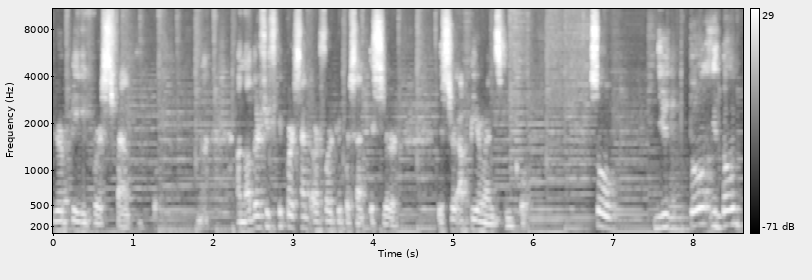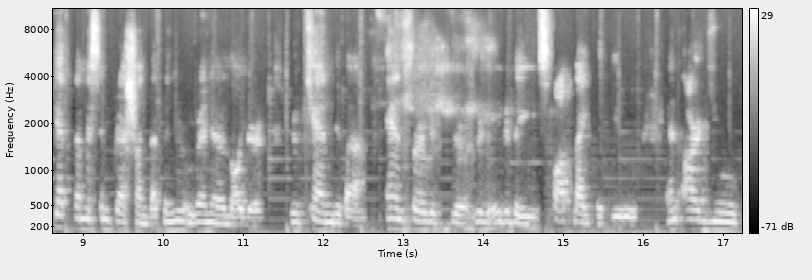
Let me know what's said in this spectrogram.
your papers filed in court. Another 50% or 40% is your is your appearance in court. So you don't you don't get the misimpression that when you when you're a lawyer you can diba, enter with your with, with the spotlight with you and argue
